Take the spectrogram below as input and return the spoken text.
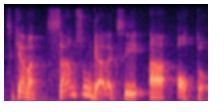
Si chiama Samsung Galaxy A8.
